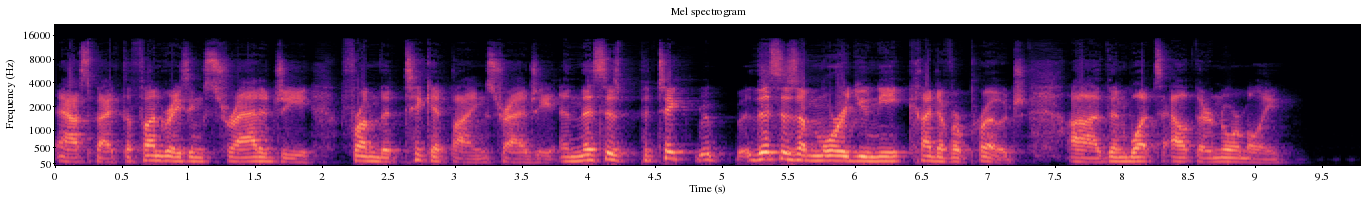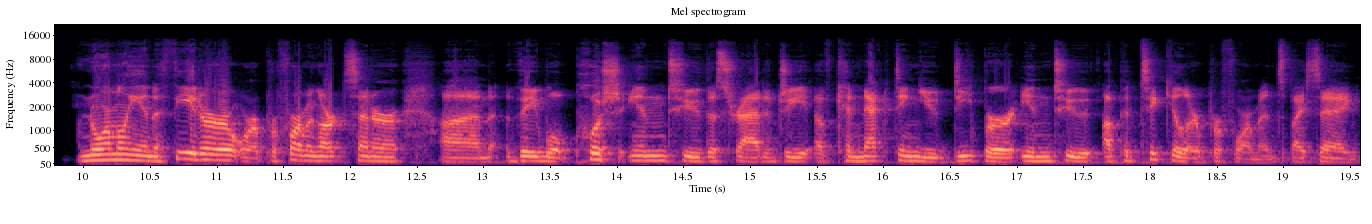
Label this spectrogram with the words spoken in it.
aspect, the fundraising strategy from the ticket buying strategy. And this is particular. This is a more unique kind of approach uh, than what's out there normally normally in a theater or a performing arts center um, they will push into the strategy of connecting you deeper into a particular performance by saying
